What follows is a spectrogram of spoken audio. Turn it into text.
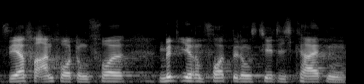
sehr verantwortungsvoll mit ihren Fortbildungstätigkeiten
